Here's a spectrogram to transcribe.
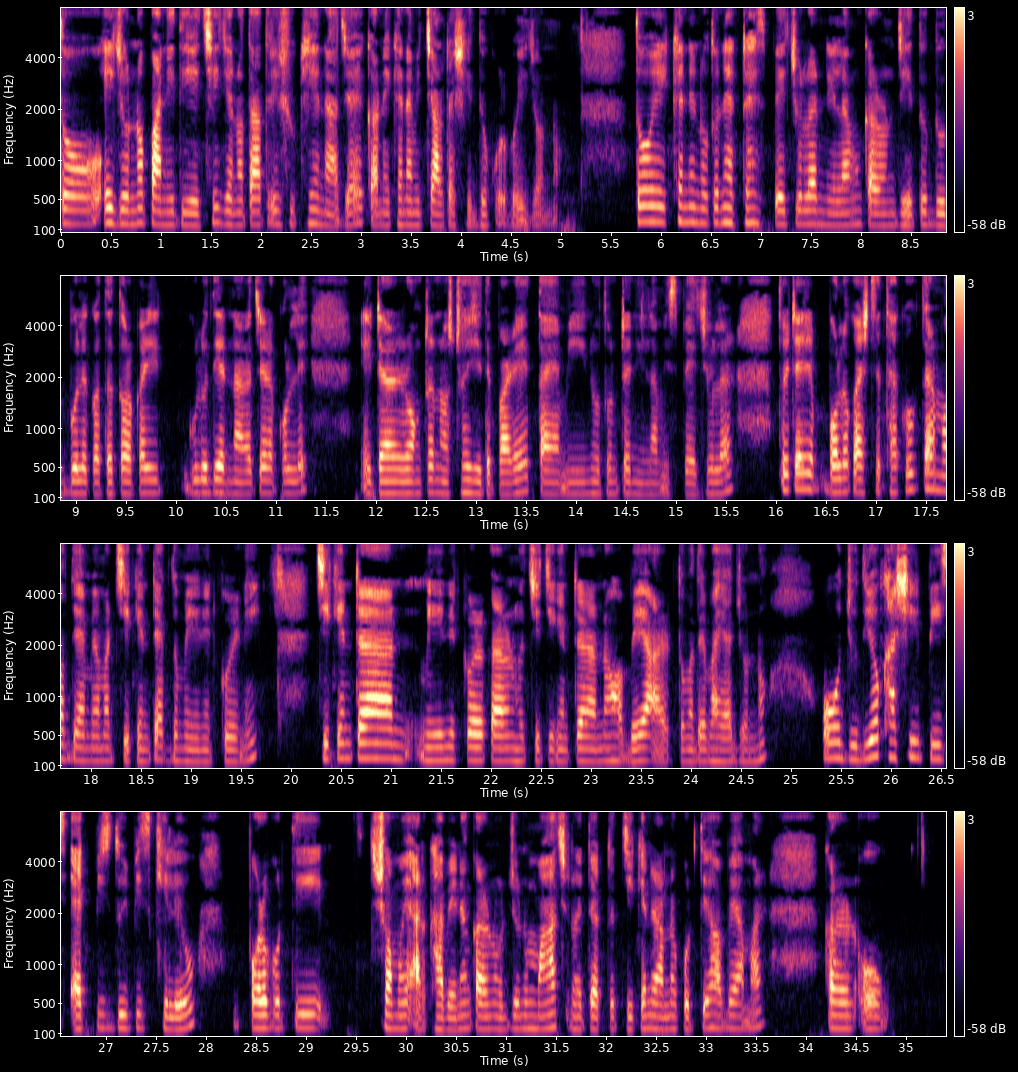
তো এই জন্য পানি দিয়েছি যেন তাড়াতাড়ি শুকিয়ে না যায়, কারণ এখানে আমি চালটা সিদ্ধ করব এই জন্য। তো এখানে নতুন একটা স্পেচুলার নিলাম, কারণ যেহেতু দুধ বলে কথা, তরকারিগুলো দিয়ে নাড়াচাড়া করলে এটার রঙটা নষ্ট হয়ে যেতে পারে, তাই আমি নতুনটা নিলাম স্পেচুলার তো এটা বলক আসতে থাকুক, তার মধ্যে আমি আমার চিকেনটা একদম মেরিনেট করে নিই। চিকেনটা মেরিনেট করার কারণ হচ্ছে চিকেনটা রান্না হবে আর তোমাদের ভাইয়ার জন্য। ও যদিও খাসির পিস এক পিস দুই পিস খেলেও পরবর্তী সময় আর খাবে না, কারণ ওর জন্য মাছ, নয়তো একটা চিকেন রান্না করতে হবে আমার, কারণ ও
